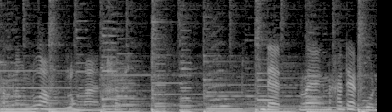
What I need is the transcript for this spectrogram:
กำลังร่วงลงมานะคะ แดดแรงนะคะ แดดอุ่น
